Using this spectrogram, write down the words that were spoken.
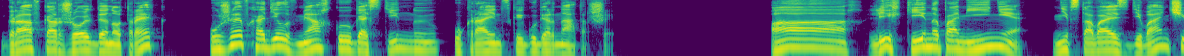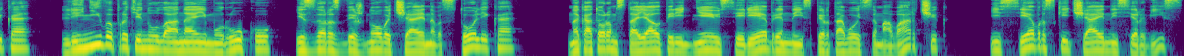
граф Каржоль де Нотрек уже входил в мягкую гостиную украинской губернаторши. «Ах, легки на помине!» Не вставая с диванчика, лениво протянула она ему руку из-за раздвижного чайного столика, на котором стоял перед нею серебряный спиртовой самоварчик и северский чайный сервиз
